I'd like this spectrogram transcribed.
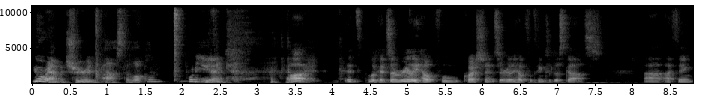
You're our maturity pastor, Lachlan. What do you Yeah. think? Oh, it's look, it's a really helpful question. It's a really helpful thing to discuss. Uh, I think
